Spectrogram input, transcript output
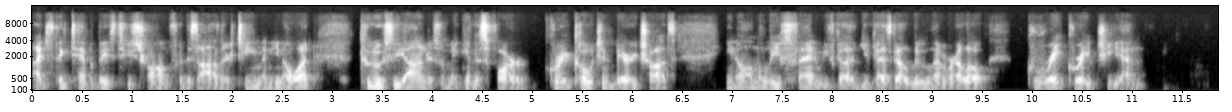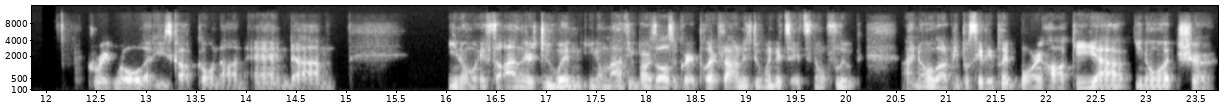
I just think Tampa Bay is too strong for this Islanders team. And you know what? Kudos to the Islanders for making this far. Great coach and Barry Trotz. You know, I'm a Leafs fan. We've got you guys got Lou Lamoriello, great, great GM, great role that he's got going on. And um, you know, if the Islanders do win, you know, Mathew Barzal is a great player. If the Islanders do win, it's it's no fluke. I know a lot of people say they play boring hockey. Yeah, you know what? Sure,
